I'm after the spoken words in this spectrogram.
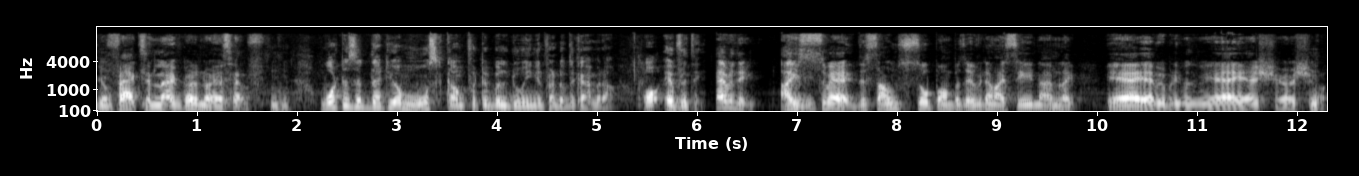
your mm. facts in life. Got to know yourself. Mm-hmm. What is it that you're most comfortable doing in front of the camera, or everything? Everything. I swear, this sounds so pompous. Every time I say it, I'm mm. like, yeah, yeah, everybody yeah, yeah, sure, sure.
